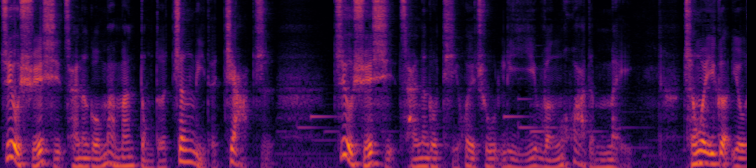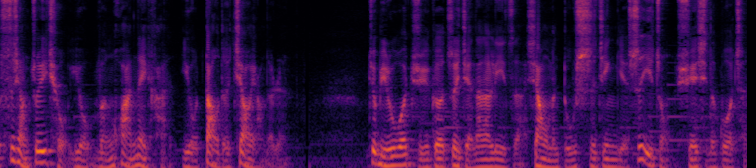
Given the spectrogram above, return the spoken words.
只有学习，才能够慢慢懂得真理的价值；只有学习，才能够体会出礼仪文化的美，成为一个有思想追求、有文化内涵、有道德教养的人。就比如我举一个最简单的例子啊，像我们读《诗经》，也是一种学习的过程。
